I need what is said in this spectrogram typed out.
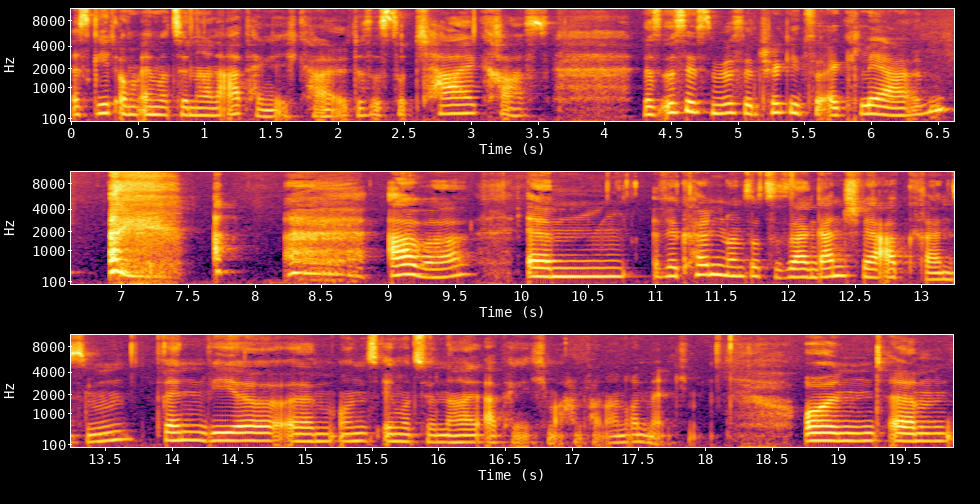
es geht um emotionale Abhängigkeit. Das ist total krass. Das ist jetzt ein bisschen tricky zu erklären, aber ähm, wir können uns sozusagen ganz schwer abgrenzen, wenn wir ähm, uns emotional abhängig machen von anderen Menschen. Und ähm,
